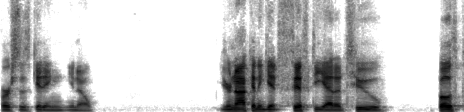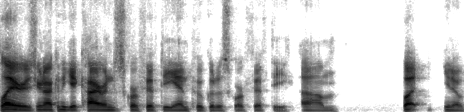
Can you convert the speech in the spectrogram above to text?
versus getting, you know, you're not going to get 50 out of two, both players. You're not going to get Kyren to score 50 and Puka to score 50. Um, but, you know,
